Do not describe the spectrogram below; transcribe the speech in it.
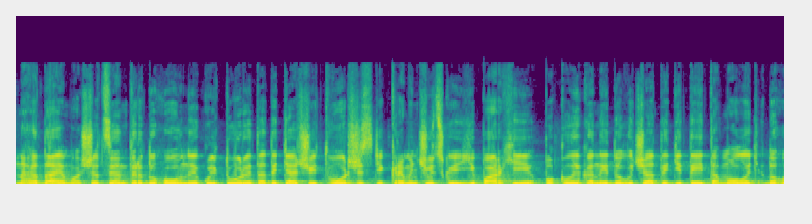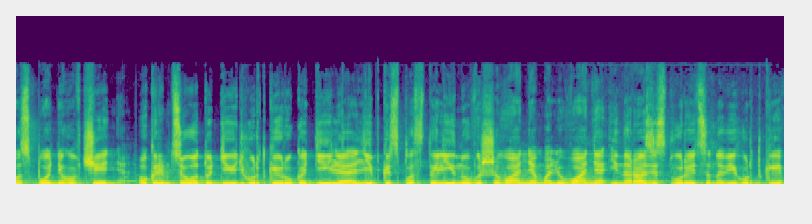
Нагадаємо, що центр духовної культури та дитячої творчості Кременчуцької єпархії покликаний долучати дітей та молодь до господнього вчення. Окрім цього, тут діють гуртки рукоділля, ліпки з пластиліну, вишивання, малювання і наразі створюються нові гуртки.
